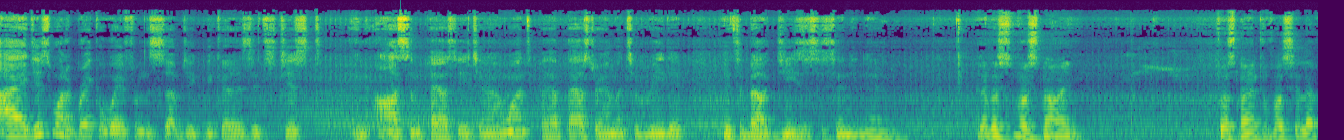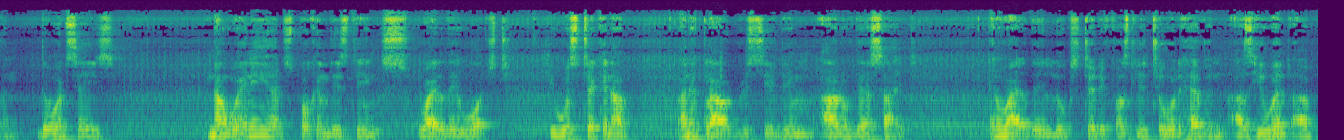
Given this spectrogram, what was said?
I just want to break away from the subject because it's just an awesome passage, and I want Pastor Emma to read it. It's about Jesus ascending to heaven. Yeah, that's verse 9. Verse 9 to verse 11. The word says, Now when he had spoken these things, while they watched, he was taken up, and a cloud received him out of their sight. And while they looked steadfastly toward heaven as he went up,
